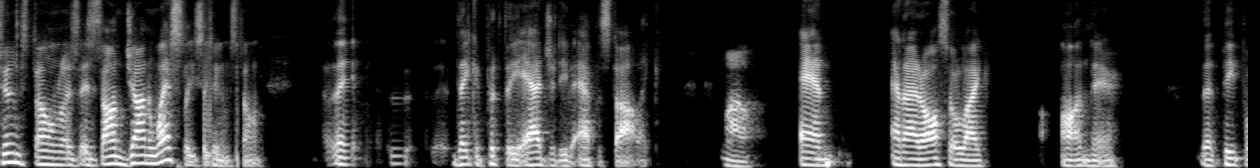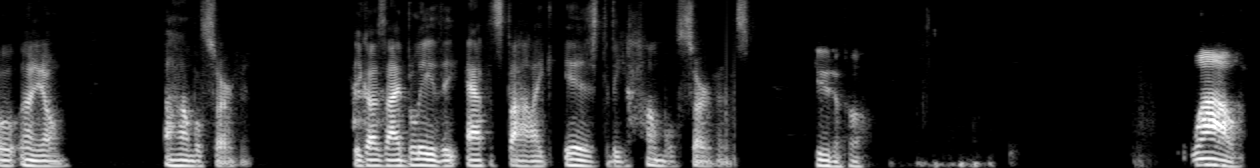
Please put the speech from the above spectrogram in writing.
tombstone is, is on John Wesley's tombstone. They they could put the adjective apostolic. Wow. And and I'd also like on there that people, uh, you know, a humble servant. Because I believe the apostolic is to be humble servants. Beautiful. Wow.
